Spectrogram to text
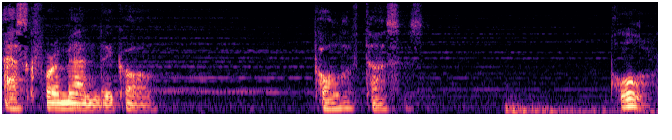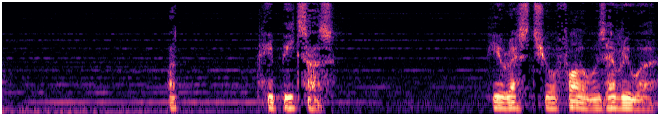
Ask for a man they call Paul of Tarsus. Paul? But he beats us. He arrests your followers everywhere.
